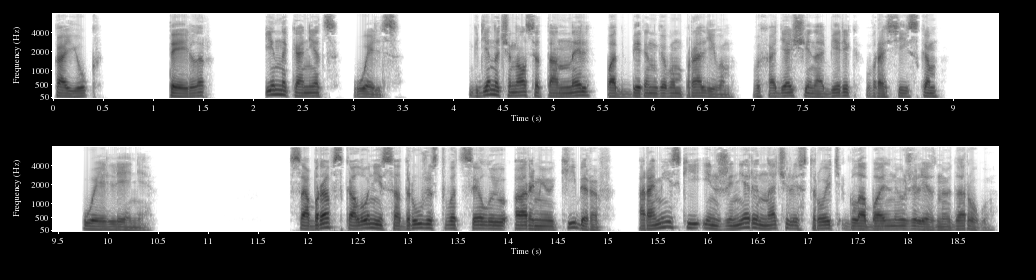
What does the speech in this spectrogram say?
Каюк, Тейлор, и, наконец, Уэльс, где начинался тоннель под Беринговым проливом, выходящий на берег в российском Уэлене. Собрав с колоний Содружества целую армию киберов, арамейские инженеры начали строить глобальную железную дорогу,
